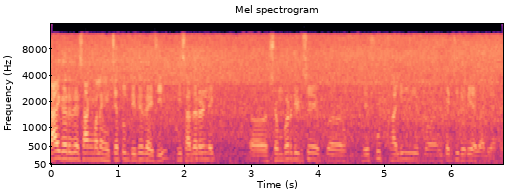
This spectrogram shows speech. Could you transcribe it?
काय गरज आहे सांग मला ह्याच्यातून तिथे जायची. ही साधारण एक शंभर दीडशे हे फूट खाली इकडची दरी आहे गाडी आहे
